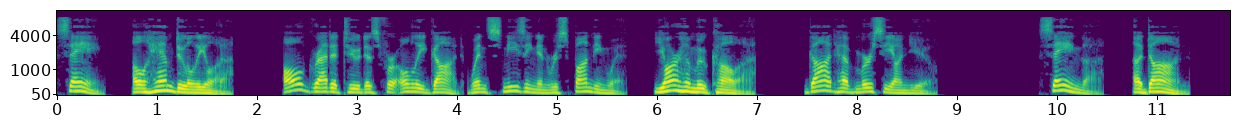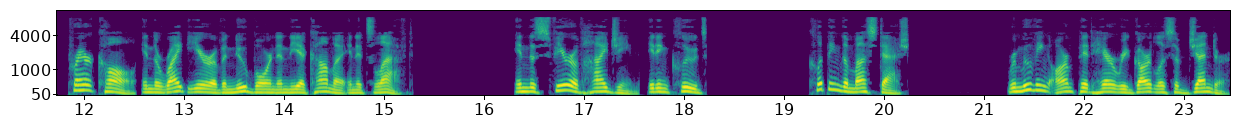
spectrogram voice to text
Saying, Alhamdulillah, all gratitude is for only God when sneezing and responding with, Yarhamukallah, God have mercy on you. Saying the Adhan prayer call in the right ear of a newborn and the Iqama in its left. In the sphere of hygiene, it includes clipping the mustache removing armpit hair regardless of gender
